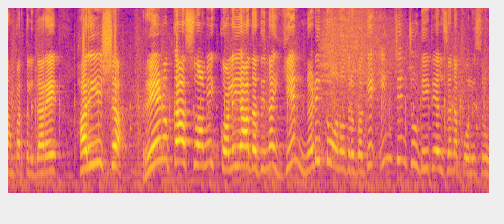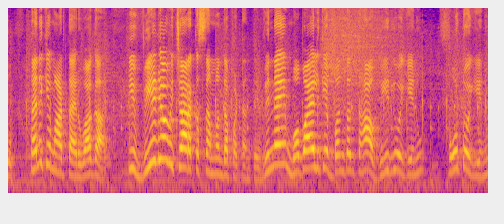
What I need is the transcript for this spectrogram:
ಸಂಪರ್ಕದಲ್ಲಿದ್ದಾರೆ. ಹರೀಶ್ ರೇಣುಕಾ ಸ್ವಾಮಿ ಕೊಲೆಯಾದ ದಿನ ಏನ್ ನಡೀತು ಅನ್ನೋದ್ರ ಬಗ್ಗೆ ಇಂಚಿಂಚು ಡೀಟೇಲ್ಸ್ ಅನ್ನ ಪೊಲೀಸರು ತನಿಖೆ ಮಾಡ್ತಾ ಇರುವಾಗ ಈ ವಿಡಿಯೋ ವಿಚಾರಕ್ಕೆ ಸಂಬಂಧಪಟ್ಟಂತೆ ವಿನಯ್ ಮೊಬೈಲ್ಗೆ ಬಂದಂತಹ ವಿಡಿಯೋ ಏನು, ಫೋಟೋ ಏನು,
